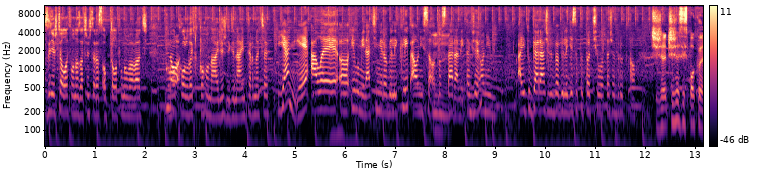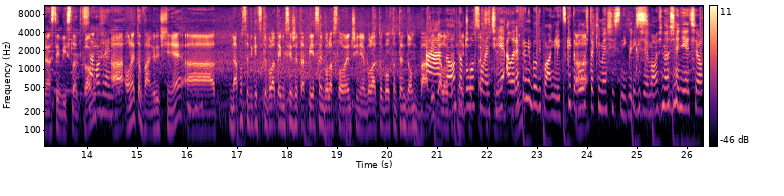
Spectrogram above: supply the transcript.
Zvinieš telefón a začneš teraz obtelefonovať No. kohokoľvek, koho nájdeš niekde na internete? Ja nie, ale uh, Illuminati mi robili klip a oni sa o to starali. Takže oni aj tú garáž vybavili, kde sa to točilo, takže brutál. Čiže, čiže si spokojná s tým výsledkom. Samozrejme. A on je to v angličtine a naposledy, keď si to bola, tak myslíš, že tá pieseň bola v slovenčine, bola to, bol to ten dom babiť, alebo Áno, to niečo, bolo v Slovenčine, ale refrény boli po anglicky, to bolo Aha. už taký menší sneak peek, že možno, že niečo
